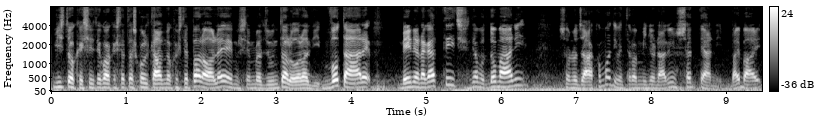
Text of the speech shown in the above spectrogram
Visto che siete qua che state ascoltando queste parole, mi sembra giunta l'ora di votare. Bene ragazzi, ci sentiamo domani. Sono Giacomo, diventerò milionario in 7 anni. Bye bye.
